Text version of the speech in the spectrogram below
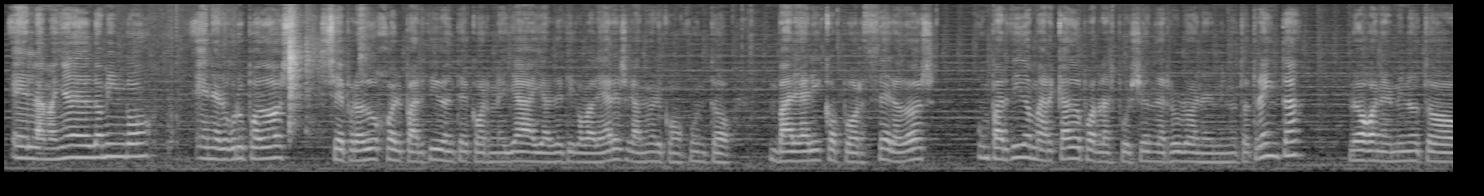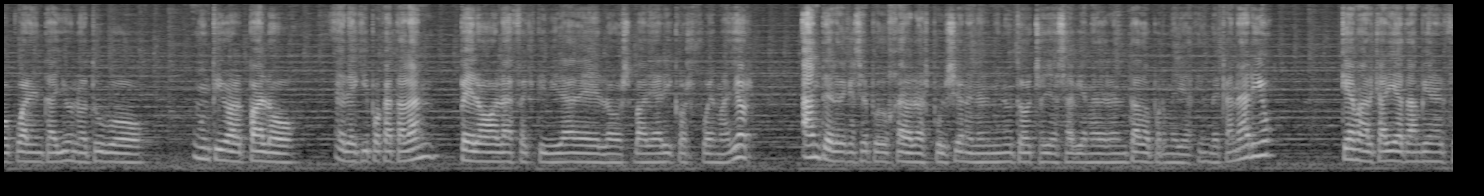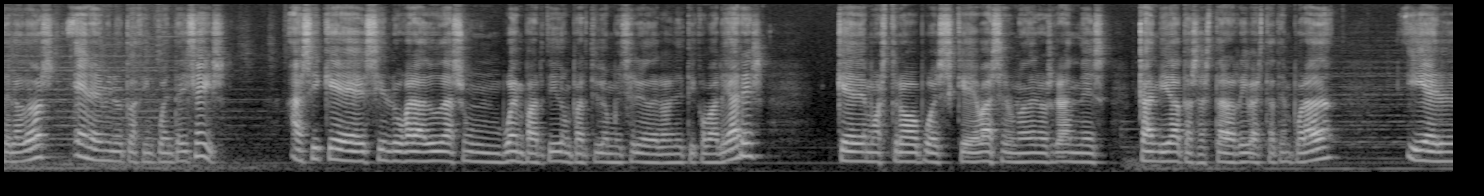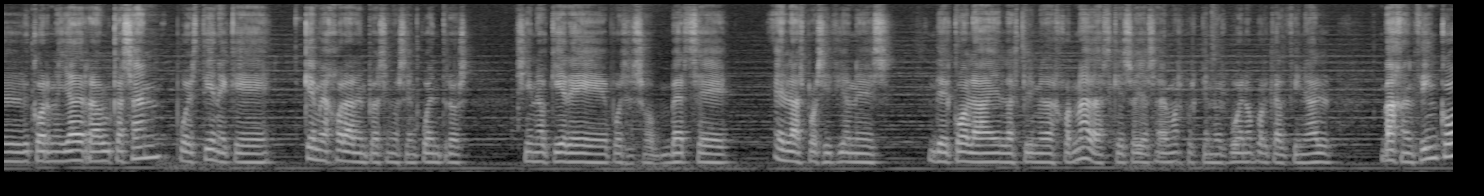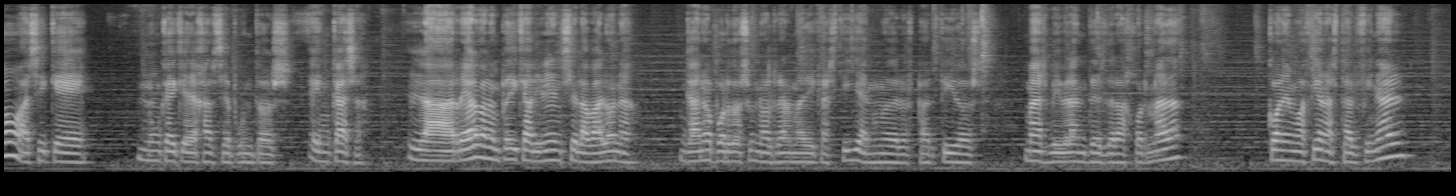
En la mañana del domingo, en el grupo 2, se produjo el partido entre Cornellá y Atlético Baleares. Ganó el conjunto balearico por 0-2. Un partido marcado por la expulsión de Rulo en el minuto 30. Luego en el minuto 41 tuvo un tiro al palo el equipo catalán, pero la efectividad de los baleáricos fue mayor. Antes de que se produjera la expulsión en el minuto 8 ya se habían adelantado por mediación de Canario, que marcaría también el 0-2 en el minuto 56. Así que sin lugar a dudas un buen partido, un partido muy serio del Atlético Baleares, que demostró pues que va a ser uno de los grandes candidatos a estar arriba esta temporada. Y el Cornellá de Raúl Casán pues tiene que, mejorar en próximos encuentros si no quiere pues eso verse en las posiciones de cola en las primeras jornadas que eso ya sabemos pues que no es bueno porque al final bajan 5 así que nunca hay que dejarse puntos en casa la Real Balompédica Linense la Balona ganó por 2-1 al Real Madrid Castilla en uno de los partidos más vibrantes de la jornada con emoción hasta el final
